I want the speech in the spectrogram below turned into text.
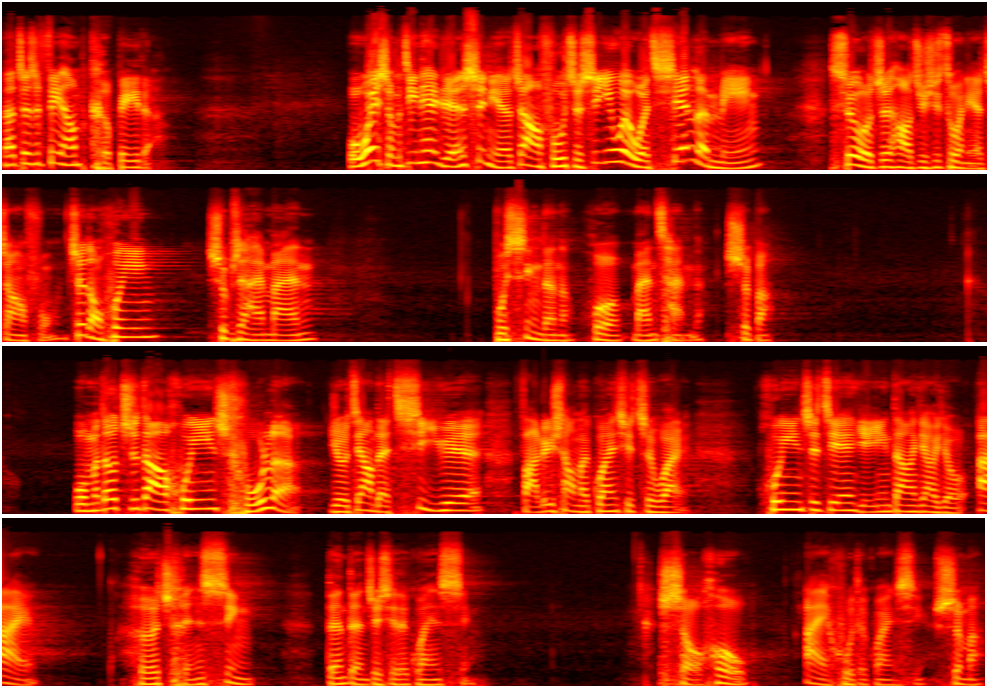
那这是非常可悲的。我为什么今天仍是你的丈夫，只是因为我签了名，所以我只好继续做你的丈夫？这种婚姻是不是还蛮？不幸的呢，或蛮惨的，是吧？我们都知道，婚姻除了有这样的契约、法律上的关系之外，婚姻之间也应当要有爱和诚信等等这些的关系，守候、爱护的关系，是吗？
